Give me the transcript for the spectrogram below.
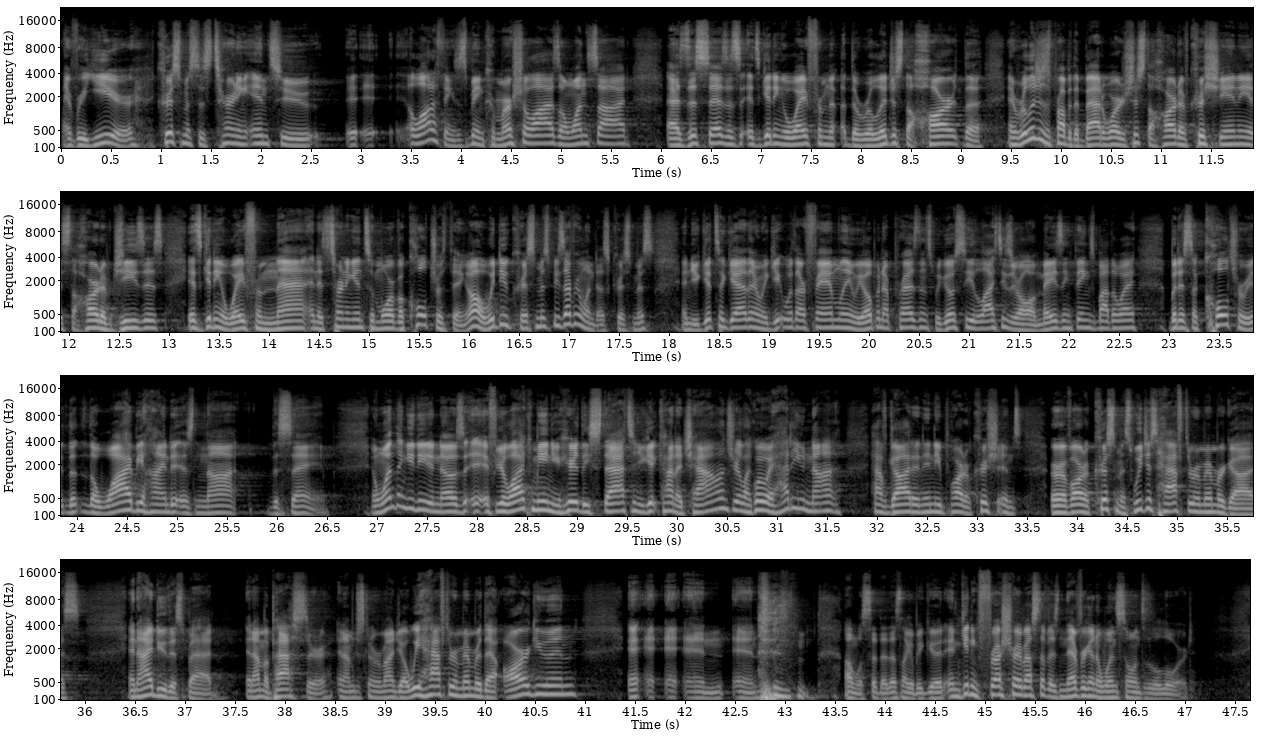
every year, Christmas is turning into it, a lot of things. It's being commercialized on one side. As this says, it's, it's getting away from the, the, religious, the heart, the, and religious is probably the bad word. It's just the heart of Christianity. It's the heart of Jesus. It's getting away from that, and it's turning into more of a culture thing. Oh, we do Christmas because everyone does Christmas. And you get together and we get with our family and we open up presents. We go see lights. These are all amazing things, by the way. But it's a culture. The, the why behind it is not the same. And one thing you need to know is if you're like me and you hear these stats and you get kind of challenged, you're like, wait, wait, how do you not have God in any part of Christians or of our Christmas. We just have to remember, guys, and I do this bad, and I'm a pastor, and I'm just gonna remind y'all, we have to remember that arguing and, and, and I almost said that, that's not gonna be good, and getting frustrated about stuff is never gonna win someone to the Lord.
